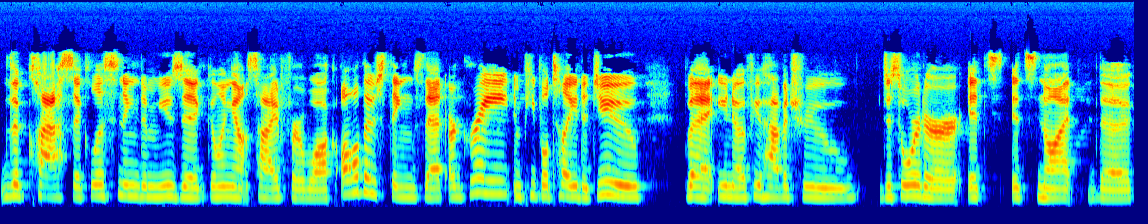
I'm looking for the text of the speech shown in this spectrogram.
the classic listening to music, going outside for a walk, all those things that are great and people tell you to do, but you know, if you have a true disorder, it's it's not the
